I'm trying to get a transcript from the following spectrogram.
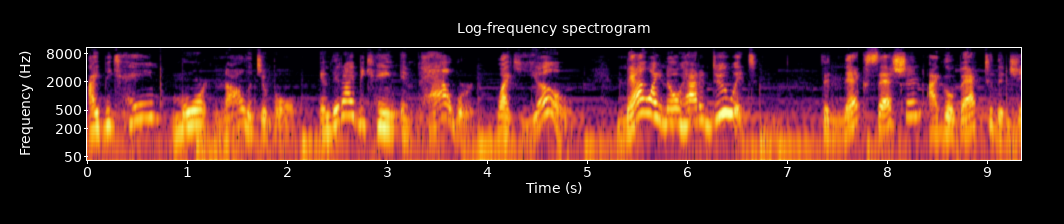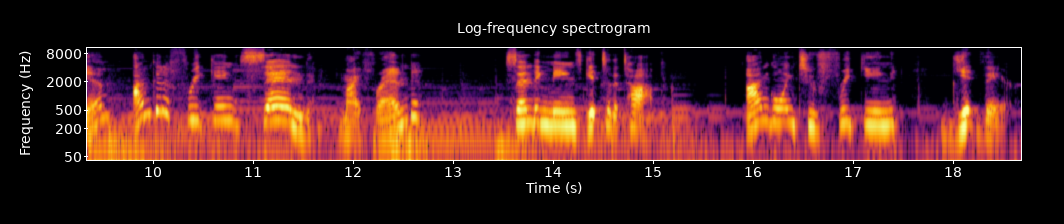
I became more knowledgeable and then I became empowered. Like, yo, now I know how to do it. The next session, I go back to the gym, I'm gonna freaking send, my friend. Sending means get to the top. I'm going to freaking get there.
